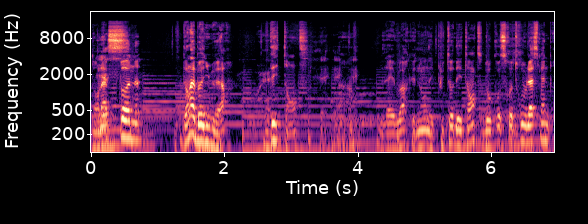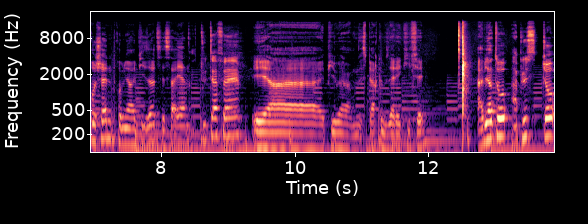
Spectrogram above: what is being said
dans Yes. la bonne, dans la bonne humeur, Ouais. détente vous allez voir que nous, on est plutôt détente. Donc on se retrouve la semaine prochaine, premier épisode, c'est ça Yann? Tout à fait. Et, euh, puis voilà, on espère que vous allez kiffer. À bientôt. À plus. Ciao.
